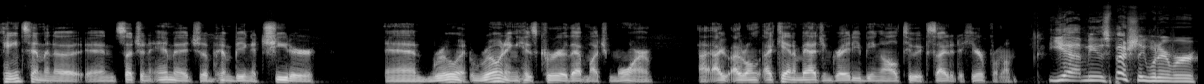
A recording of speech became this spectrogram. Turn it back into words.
paints him in a in such an image of him being a cheater and ruin, ruining his career that much more. I, I don't I can't imagine Grady being all too excited to hear from him. Yeah, I mean, especially whenever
